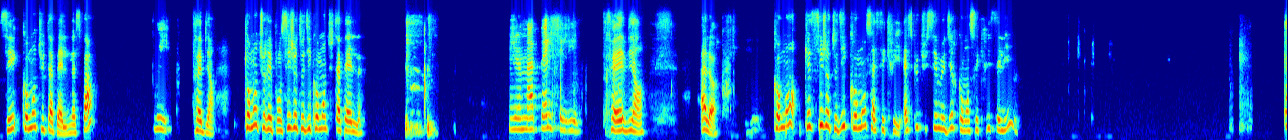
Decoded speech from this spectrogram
c'est comment tu t'appelles, n'est-ce pas? Oui. Très bien. Comment tu réponds? Si je te dis comment tu t'appelles? Je m'appelle Céline. Très bien. Alors, comment, si je te dis comment ça s'écrit, est-ce que tu sais me dire comment s'écrit Céline? K.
